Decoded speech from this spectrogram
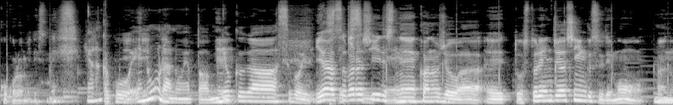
試みですね。いや、なんかこう、ええエノーラのやっぱ魅力がすごい、いやー、素晴らしいですね。。彼女は、えっ、と、ストレンジャーシングスでも、うんあの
